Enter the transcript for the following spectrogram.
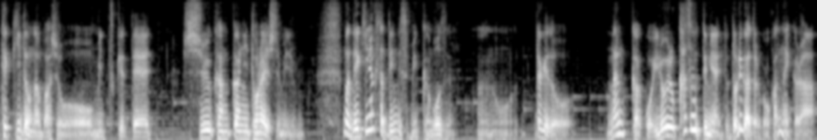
適度な場所を見つけて習慣化にトライしてみる。まあできなくたっていいんです三日坊主。あのだけどなんかこういろいろ数打ってみないとどれが当たるか分かんないから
